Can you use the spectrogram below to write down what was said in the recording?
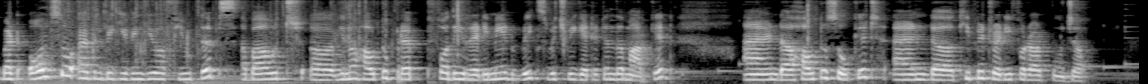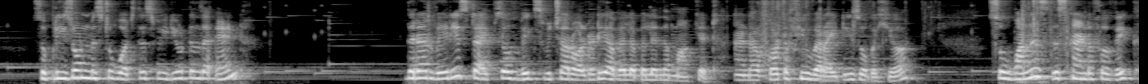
but also I will be giving you a few tips about uh, you know how to prep for the ready-made wigs which we get it in the market and uh, how to soak it and uh, keep it ready for our puja. So please don't miss to watch this video till the end. There are various types of wigs which are already available in the market and I've got a few varieties over here. So one is this kind of a wig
